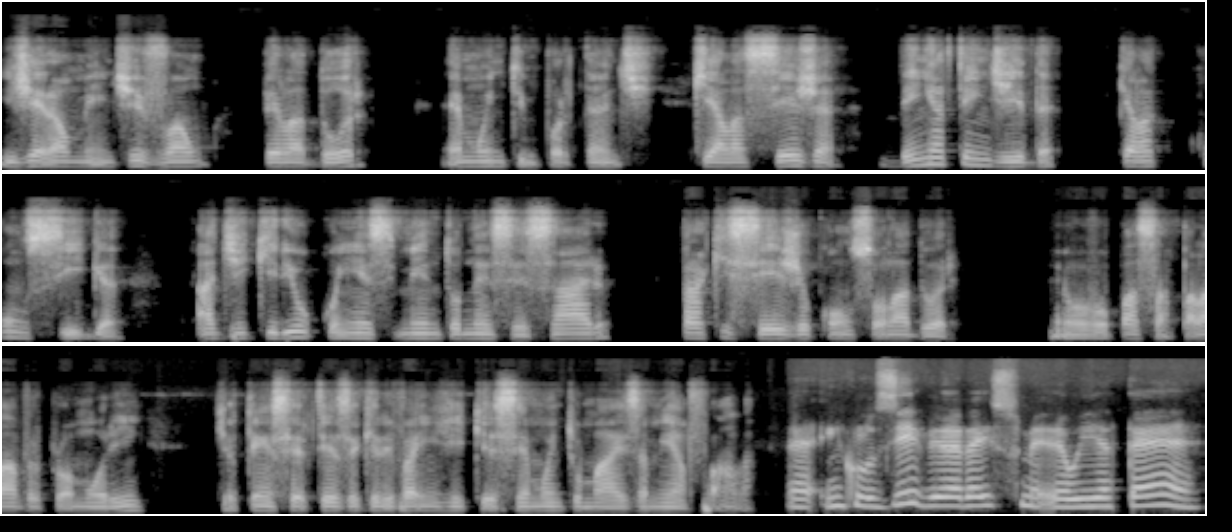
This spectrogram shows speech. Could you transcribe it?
e geralmente vão pela dor, é muito importante que ela seja bem atendida, que ela consiga adquirir o conhecimento necessário para que seja o consolador. Eu vou passar a palavra para o Amorim, que eu tenho certeza que ele vai enriquecer muito mais a minha fala. É, inclusive, era isso mesmo, eu ia até,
